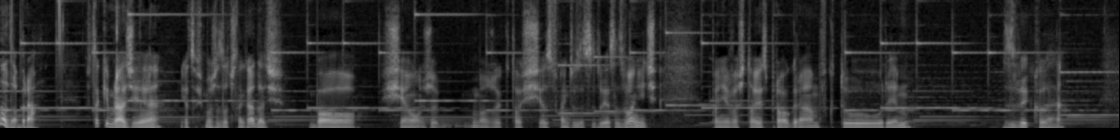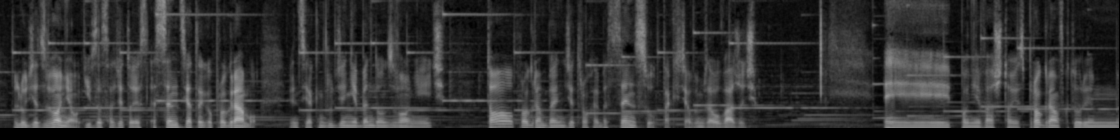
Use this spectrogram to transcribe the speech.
No dobra. W takim razie ja coś może zacznę gadać, bo się, że może ktoś się w końcu zdecyduje zadzwonić ponieważ to jest program, w którym zwykle ludzie dzwonią i w zasadzie to jest esencja tego programu. Więc jak ludzie nie będą dzwonić, to program będzie trochę bez sensu, tak chciałbym zauważyć. Yy, ponieważ to jest program, w którym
